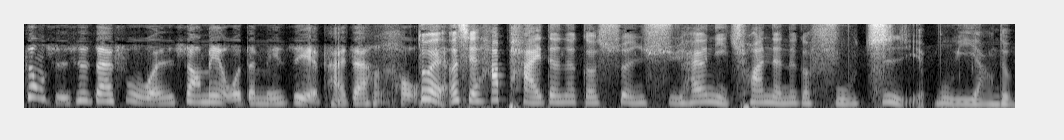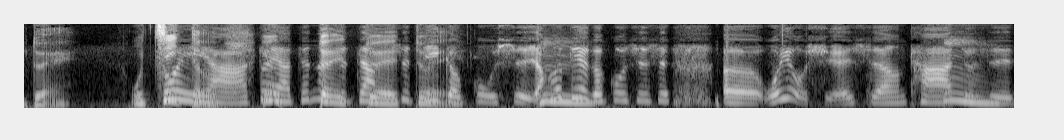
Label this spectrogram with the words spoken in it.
纵使是在副文上面，我的名字也排在很后。对，而且他排的那个顺序，还有你穿的那个服制也不一样，对不对？我记得，对呀，对呀，真的是这样。这是第一个故事，然后第二个故事是，呃，我有学生，她就是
